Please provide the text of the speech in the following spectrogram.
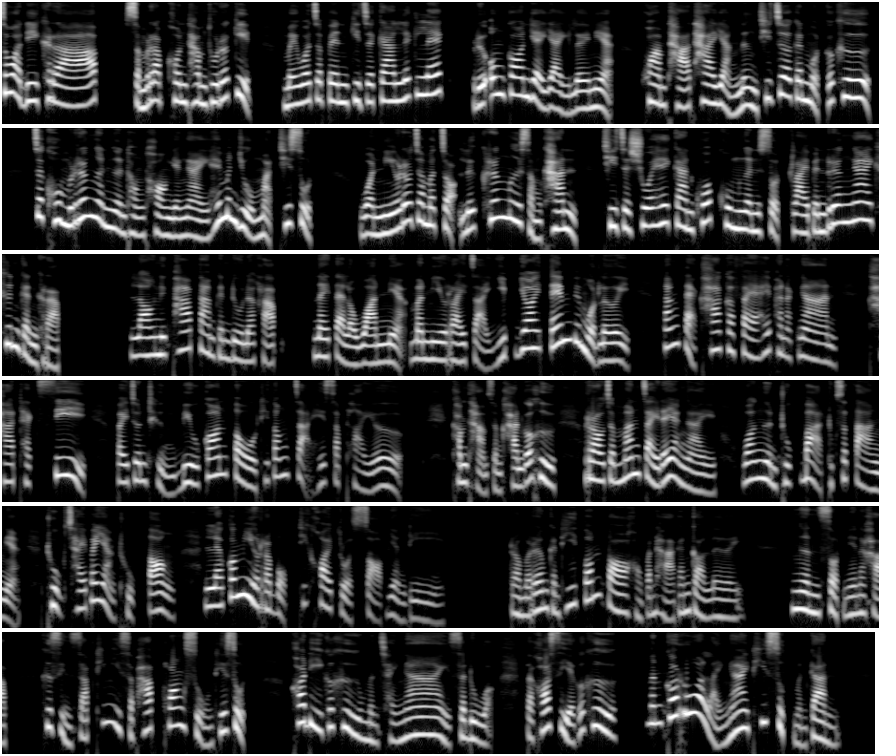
สวัสดีครับสำหรับคนทำธุรกิจไม่ว่าจะเป็นกิจการเล็กๆ หรือองค์กรใหญ่ ๆ เลยเนี่ย ความท้าทายอย่างหนึ่งที่เจอกันหมดก็คือ จะคุมเรื่องเงินเงินทองทองยังไง ให้มันอยู่หมัดที่สุด วันนี้เราจะมาเจาะลึกเครื่องมือสำคัญ ที่จะช่วยให้การควบคุมเงินสดกลายเป็นเรื่องง่ายขึ้นกันครับ ลองนึกภาพตามกันดูนะครับ ในแต่ละวันเนี่ยมันมีรายจ่ายยิบย่อยเต็มไปหมดเลย ตั้งแต่ค่ากาแฟให้พนักงาน ค่าแท็กซี่ ไปจนถึงบิลก้อนโตที่ต้องจ่ายให้ซัพพลายเออร์คำถามสำคัญก็คือ เราจะมั่นใจได้ยังไง ว่าเงินทุกบาททุกสตางค์เนี่ยถูกใช้ไปอย่างถูกต้อง แล้วก็มีระบบที่คอยตรวจสอบอย่างดี เรามาเริ่มกันที่ต้นตอของปัญหากันก่อนเลย เงินสดเนี่ยนะครับ คือสินทรัพย์ที่มีสภาพคล่องสูงที่สุด ข้อดีก็คือมันใช้ง่าย สะดวก แต่ข้อเสียก็คือ มันก็รั่วไหลง่ายที่สุดเหมือนกัน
